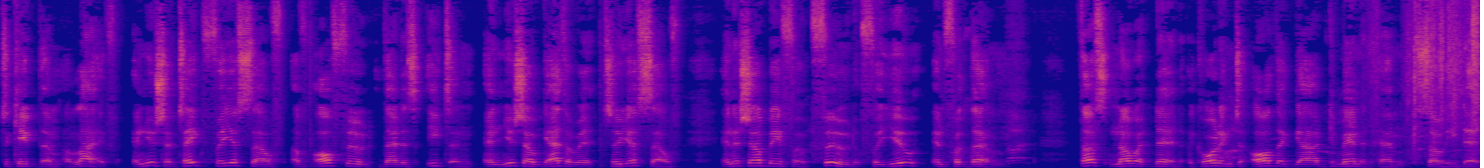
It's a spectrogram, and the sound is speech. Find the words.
to keep them alive. And you shall take for yourself of all food that is eaten, and you shall gather it to yourself, and it shall be for food for you and for them. Thus Noah did, according to all that God commanded him, so he did.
